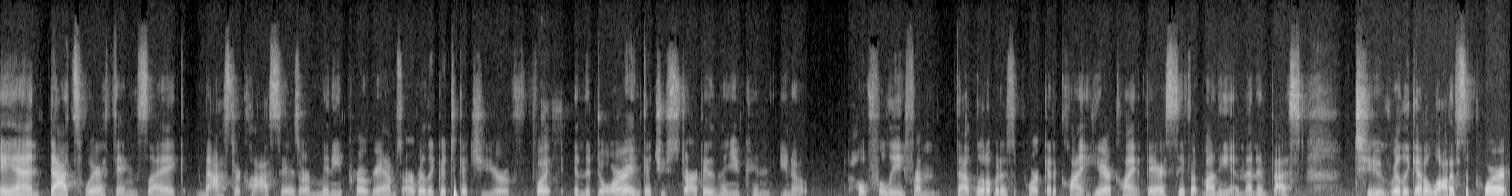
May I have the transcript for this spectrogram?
And that's where things like master classes or mini programs are really good to get you your foot in the door and get you started. And then you can you know hopefully from that little bit of support get a client here a client there save up money and then invest to really get a lot of support.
